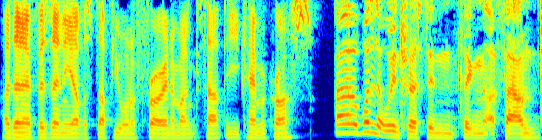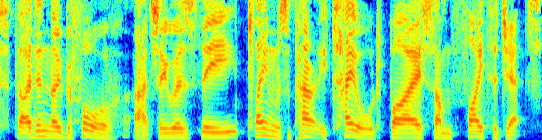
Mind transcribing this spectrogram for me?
I don't know if there's any other stuff you want to throw in amongst that that you came across. Uh, one little interesting thing that I found that I didn't know before actually was the plane was apparently tailed by some fighter jets.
